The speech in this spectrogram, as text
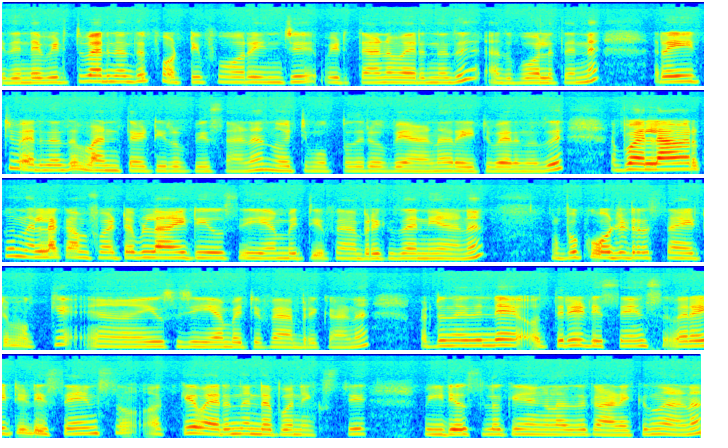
ഇതിന്റെ വിടുത്ത് വരുന്നത് ഫോർട്ടി ഫോർ ഇഞ്ച് വിടുത്താണ് വരുന്നത്. അതുപോലെ തന്നെ റേറ്റ് വരുന്നത് വൺ തേർട്ടി റുപ്പീസാണ് നൂറ്റി മുപ്പത് രൂപയാണ് റേറ്റ് വരുന്നത്. അപ്പോൾ എല്ലാവർക്കും നല്ല കംഫർട്ടബിൾ ആയിട്ട് യൂസ് ചെയ്യാൻ പറ്റിയ ഫാബ്രിക് തന്നെയാണ്. അപ്പോൾ കോഡി ഡ്രസ്സായിട്ടും ഒക്കെ യൂസ് ചെയ്യാൻ പറ്റിയ ഫാബ്രിക്കാണ് പെട്ടെന്ന് ഇതിന്റെ ഒത്തിരി ഡിസൈൻസ് വെറൈറ്റി ഡിസൈൻസും ഒക്കെ വരുന്നുണ്ട്. അപ്പോൾ നെക്സ്റ്റ് വീഡിയോസിലൊക്കെ ഞങ്ങളത് കാണിക്കുന്നതാണ്.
